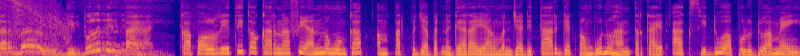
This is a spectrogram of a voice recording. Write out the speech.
terbaru di Buletin Pagi. Kapolri Tito Karnavian mengungkap empat pejabat negara yang menjadi target pembunuhan terkait aksi 22 Mei.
